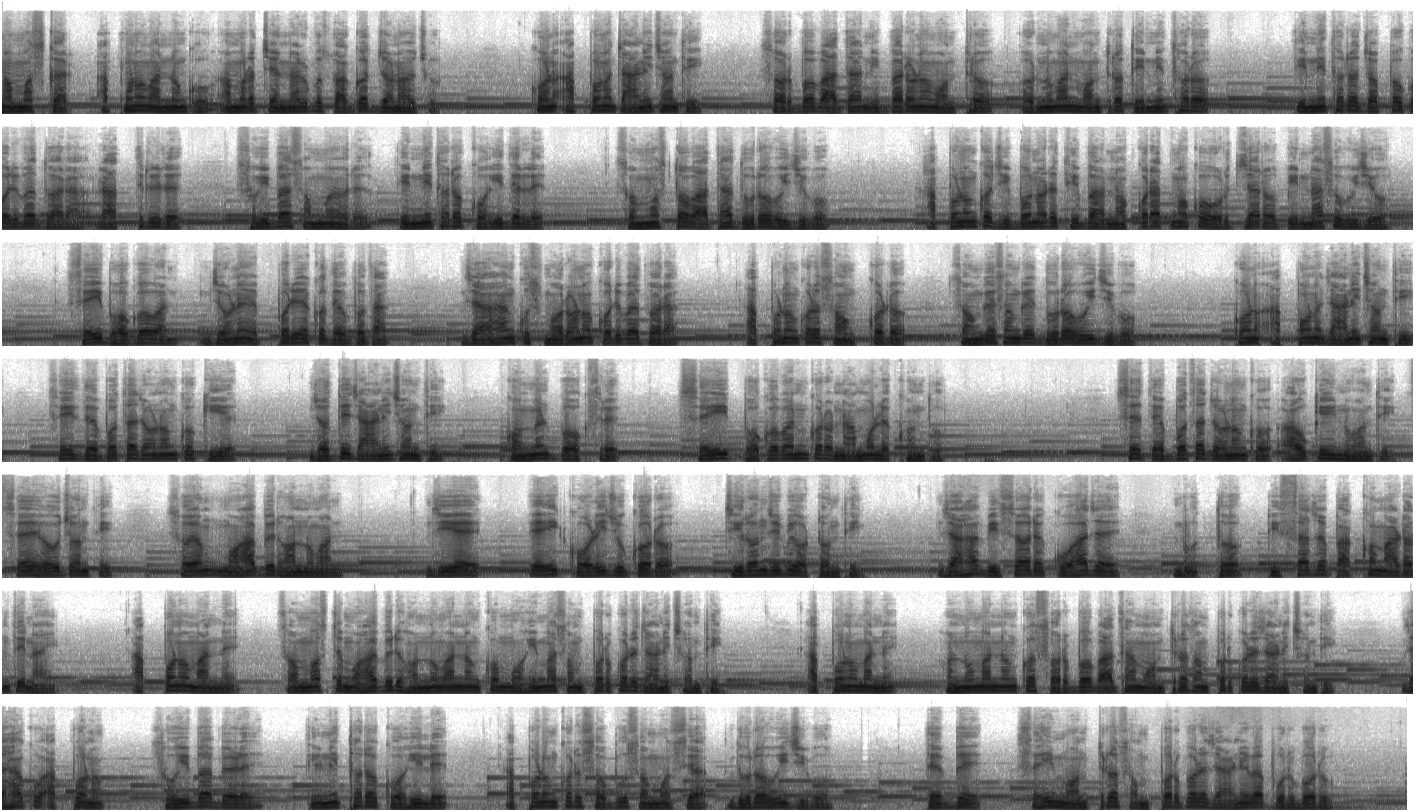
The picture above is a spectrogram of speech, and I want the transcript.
ନମସ୍କାର ଆପଣମାନଙ୍କୁ ଆମର ଚ୍ୟାନେଲକୁ ସ୍ୱାଗତ ଜଣାଉଛୁ। କ'ଣ ଆପଣ ଜାଣିଛନ୍ତି ସର୍ବବାଧା ନିବାରଣ ମନ୍ତ୍ର ହନୁମାନ ମନ୍ତ୍ର ତିନିଥର ତିନିଥର ଜପ କରିବା ଦ୍ୱାରା ରାତ୍ରିରେ ଶୋଇବା ସମୟରେ ତିନିଥର କହିଦେଲେ ସମସ୍ତ ବାଧା ଦୂର ହୋଇଯିବ। ଆପଣଙ୍କ ଜୀବନରେ ଥିବା ନକାରାତ୍ମକ ଉର୍ଜାର ବିନାଶ ହୋଇଯିବ। ସେହି ଭଗବାନ ଜଣେ ଏପରି ଏକ ଦେବତା ଯାହାଙ୍କୁ ସ୍ମରଣ କରିବା ଦ୍ୱାରା ଆପଣଙ୍କର ସଙ୍କଟ ସଙ୍ଗେ ସଙ୍ଗେ ଦୂର ହୋଇଯିବ। କ'ଣ ଆପଣ ଜାଣିଛନ୍ତି ସେହି ଦେବତା ଜଣଙ୍କ କିଏ? ଯଦି ଜାଣିଛନ୍ତି କମେଣ୍ଟ ବକ୍ସରେ ସେହି ଭଗବାନଙ୍କର ନାମ ଲେଖନ୍ତୁ। ସେ ଦେବତା ଜଣଙ୍କ ଆଉ କେହି ନୁହନ୍ତି। ସେ ହେଉଛନ୍ତି ସ୍ୱୟଂ ମହାବୀର ହନୁମାନ। ଯିଏ ଏହି କଳି ଯୁଗର ଚିରଞ୍ଜୀବୀ ଅଟନ୍ତି ଯାହା ବିଷୟରେ କୁହାଯାଏ ଭୂତ ପିଶାଚ ପାଖ ମାଡ଼ନ୍ତି ନାହିଁ। ଆପଣମାନେ ସମସ୍ତେ ମହାବୀର ହନୁମାନଙ୍କ ମହିମା ସମ୍ପର୍କରେ ଜାଣିଛନ୍ତି। ଆପଣମାନେ ହନୁମାନଙ୍କ ସର୍ବବାଧା ମନ୍ତ୍ର ସମ୍ପର୍କରେ ଜାଣିଛନ୍ତି। ଯାହାକୁ ଆପଣ ଶୋଇବା ବେଳେ ତିନିଥର କହିଲେ ଆପଣଙ୍କର ସବୁ ସମସ୍ୟା ଦୂର ହୋଇଯିବ। ତେବେ ସେହି ମନ୍ତ୍ର ସମ୍ପର୍କରେ ଜାଣିବା ପୂର୍ବରୁ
